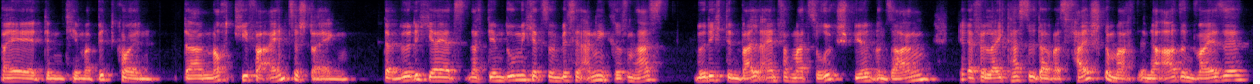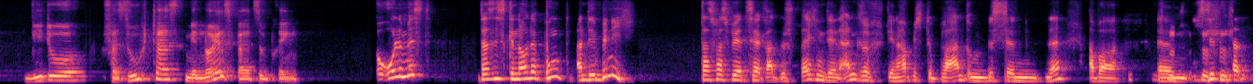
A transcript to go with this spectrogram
bei dem Thema Bitcoin da noch tiefer einzusteigen, da würde ich ja jetzt, nachdem du mich jetzt so ein bisschen angegriffen hast, würde ich den Ball einfach mal zurückspielen und sagen, ja, vielleicht hast du da was falsch gemacht in der Art und Weise, wie du versucht hast, mir Neues beizubringen. Ohne Mist, das ist genau der Punkt, an dem bin ich. Das, was wir jetzt ja gerade besprechen, den Angriff, den habe ich geplant, um ein bisschen, ne? Aber ähm, ich sitze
